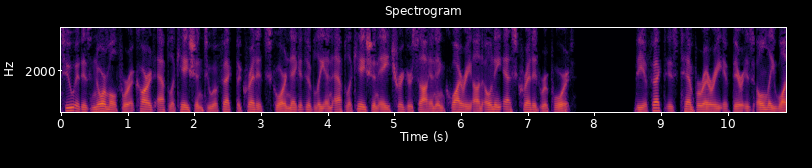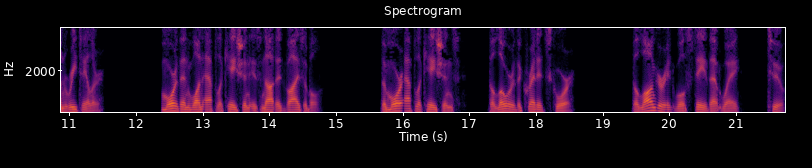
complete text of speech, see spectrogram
2. It is normal for a card application to affect the credit score negatively. and application A trigger saw an inquiry on ONI's credit report. The effect is temporary if there is only one retailer. More than one application is not advisable. The more applications, the lower the credit score. The longer it will stay that way, too.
